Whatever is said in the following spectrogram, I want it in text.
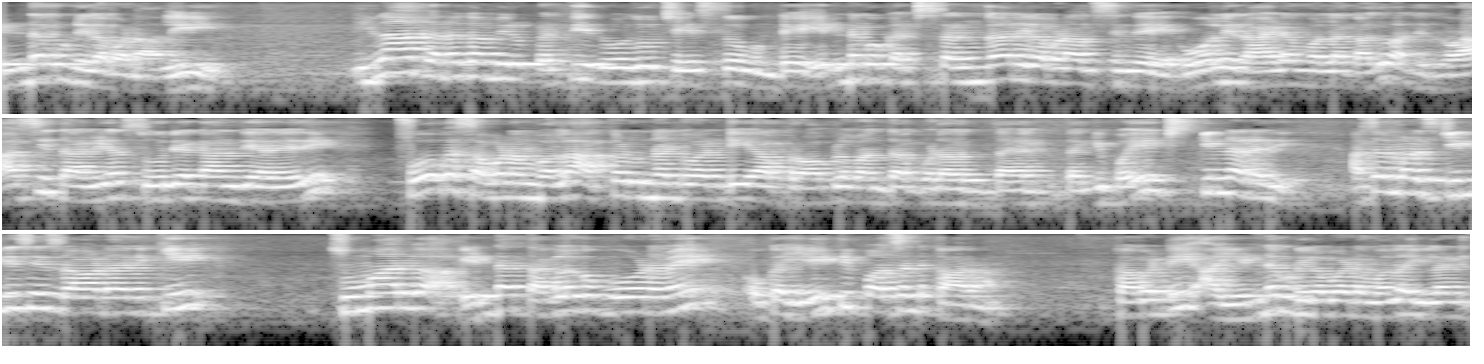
ఎండకు నిలబడాలి. ఇలా కనుక మీరు ప్రతిరోజు చేస్తూ ఉంటే ఎండకు ఖచ్చితంగా నిలబడాల్సిందే. ఓన్లీ రాయడం వల్ల కాదు అది రాసి దాని మీద సూర్యకాంతి అనేది ఫోకస్ అవ్వడం వల్ల అక్కడ ఉన్నటువంటి ఆ ప్రాబ్లం అంతా కూడా తగ్గిపోయి స్కిన్ అనేది అసలు మన స్కిన్ డిసీజ్ రావడానికి సుమారుగా ఎండ తగలకపోవడమే ఒక ఎయిటీ పర్సెంట్ కారణం. కాబట్టి ఆ ఎండకు నిలబడడం వల్ల ఇలాంటి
